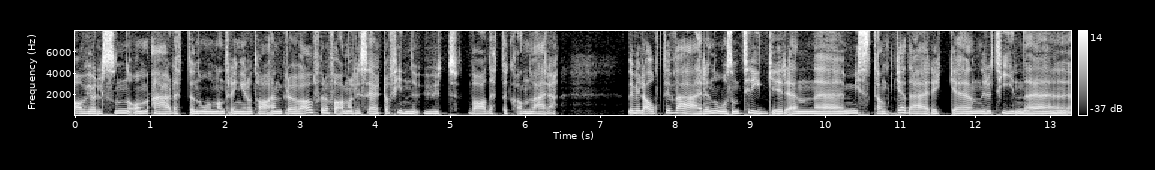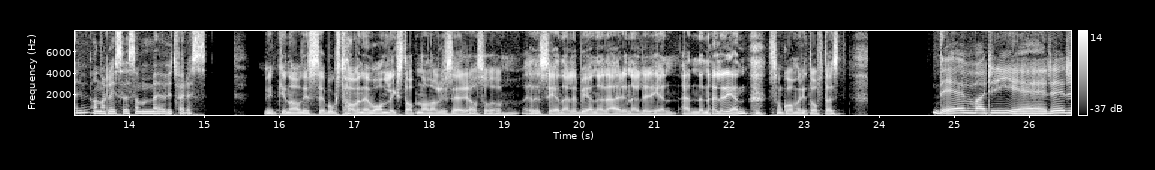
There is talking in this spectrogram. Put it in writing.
avgjørelsen om er dette noe man trenger å ta en prøve av for å få analysert og finne ut hva dette kan være. Det vil alltid være noe som trigger en uh, mistanke, det er ikke en rutineanalyse som uh, utføres. Hvilken av disse bokstavene er vanligst at en analyserer? Altså, er det C-en eller B-en eller R-en eller N-en eller N som kommer hit oftest? Det varierer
